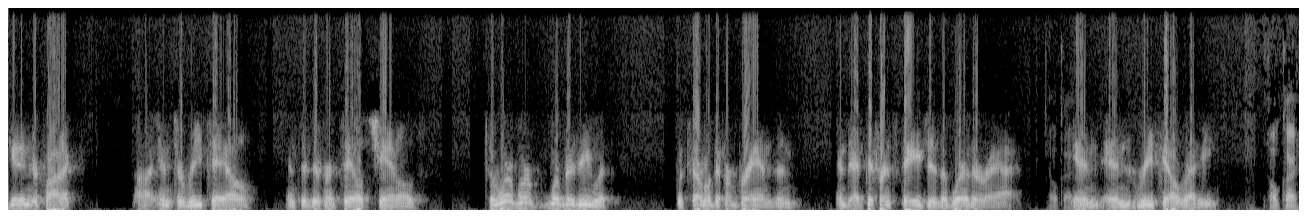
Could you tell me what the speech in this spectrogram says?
getting their products uh, into retail, into different sales channels. So we're we're we're busy with with several different brands and and at different stages of where they're at. Okay. In in retail ready. Okay.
